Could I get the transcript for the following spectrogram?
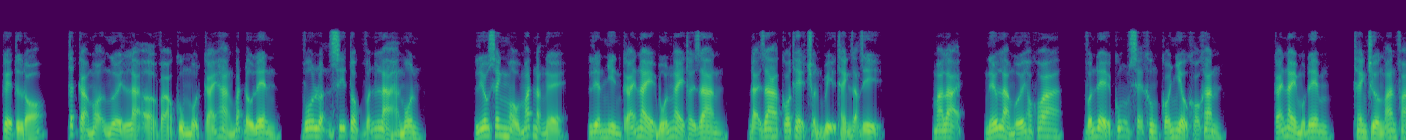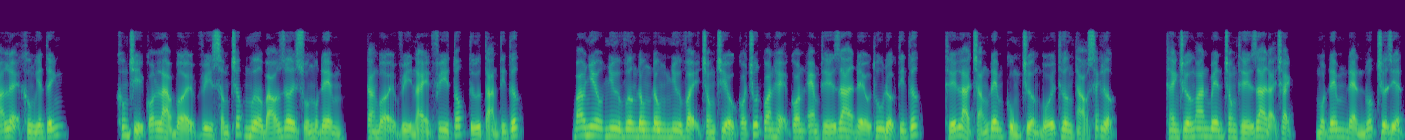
Kể từ đó tất cả mọi người là ở vào cùng một cái hàng bắt đầu lên vô luận sĩ tộc vẫn là hàn môn. Liêu xanh màu mắt nặng nề liền nhìn cái này bốn ngày thời gian đại gia có thể chuẩn bị thành dạng gì? Mà lại nếu là mới học khoa vấn đề cũng sẽ không có nhiều khó khăn. Cái này một đêm thành trường an phá lệ không yên tĩnh. Không chỉ có là bởi vì sấm chớp mưa báo rơi xuống một đêm, càng bởi vì này phi tốc tứ tán tin tức. Bao nhiêu như vương đông đông như vậy trong triều có chút quan hệ con em thế gia đều thu được tin tức, thế là trắng đêm cùng trưởng bối thương thảo sách lược. Thành trường an bên trong thế gia đại trạch, một đêm đèn đuốc chưa diệt.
